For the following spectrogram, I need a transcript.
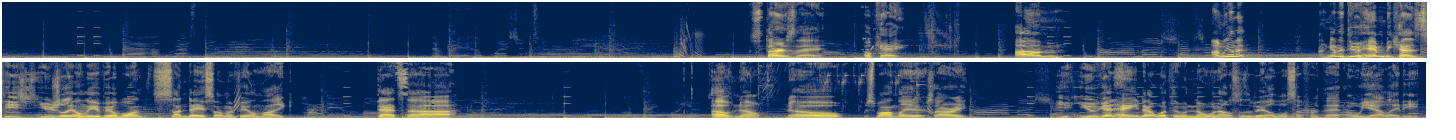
Thursday. Okay. Um... I'm gonna... I'm gonna do him because he's usually only available on Sunday, so I'm feeling like that's, uh... Oh, no. No. Respond later. Sorry. You you get hanged out with him when no one else is available except for that oh yeah lady.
